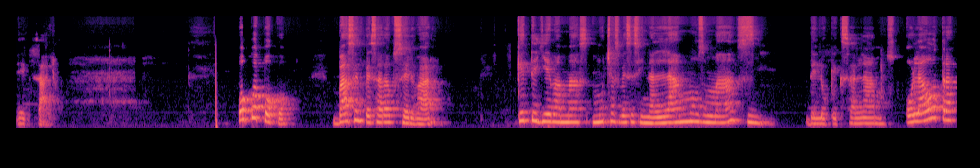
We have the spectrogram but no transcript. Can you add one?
exhalo. Poco a poco vas a empezar a observar qué te lleva más. Muchas veces inhalamos más de lo que exhalamos. O la otra,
